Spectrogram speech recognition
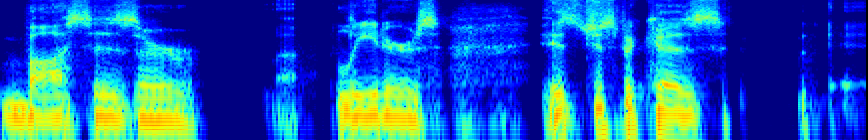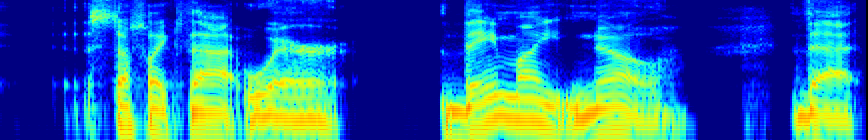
bosses or uh, leaders is just because stuff like that where they might know that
